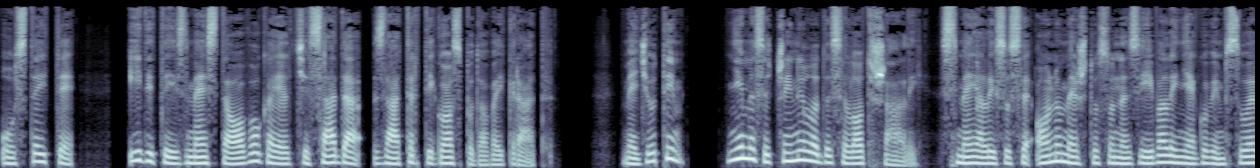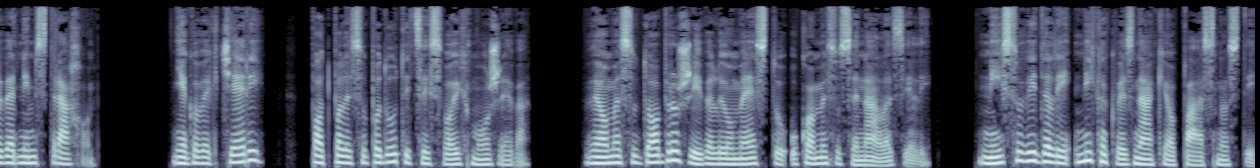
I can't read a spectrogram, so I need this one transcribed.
ustajte, idite iz mesta ovoga jer će sada zatrti gospod ovaj grad. Međutim, njima se činilo da se Lot šali. Smejali su se onome što su nazivali njegovim suevernim strahom. Njegove kćeri potpale su pod uticaj svojih muževa. Veoma su dobro živjeli u mestu u kome su se nalazili. Nisu vidjeli nikakve znake opasnosti.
